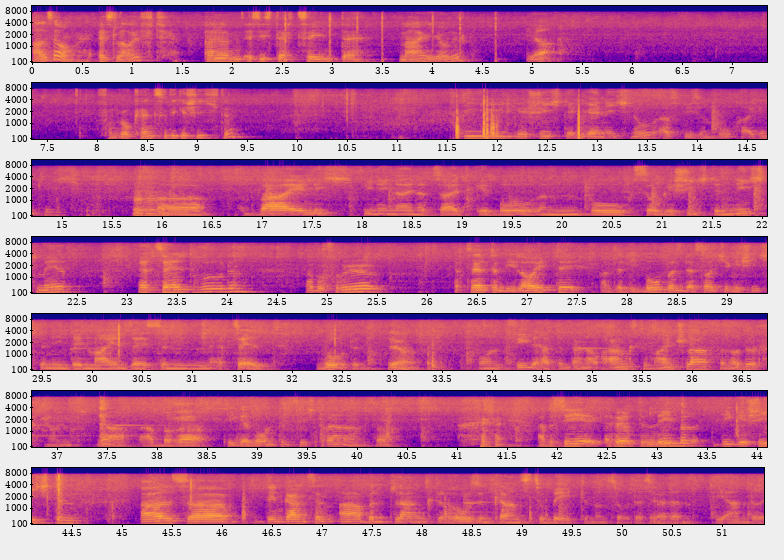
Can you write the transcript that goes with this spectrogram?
Also, es läuft. Ähm, es ist der 10. Mai, oder? Ja, Von wo kennst du die Geschichte? die Geschichte kenne ich nur aus diesem Buch eigentlich, äh, weil ich bin in einer Zeit geboren, wo so Geschichten nicht mehr erzählt wurden. Aber früher erzählten die Leute, also die Buben, dass solche Geschichten in den Maiensässen erzählt wurden. Ja. Und viele hatten dann auch Angst zum Einschlafen, oder? Und ja, aber sie gewohnten sich dran und so. aber sie hörten lieber die Geschichten, als äh, den ganzen Abend lang Rosenkranz zu beten und so. Das war dann die andere.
